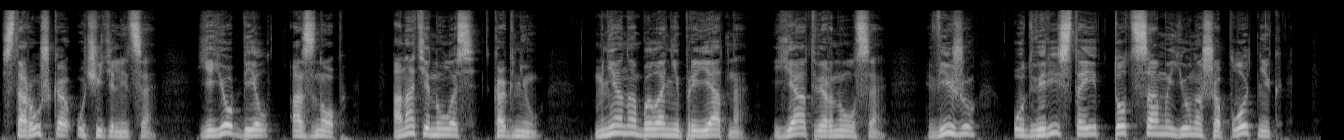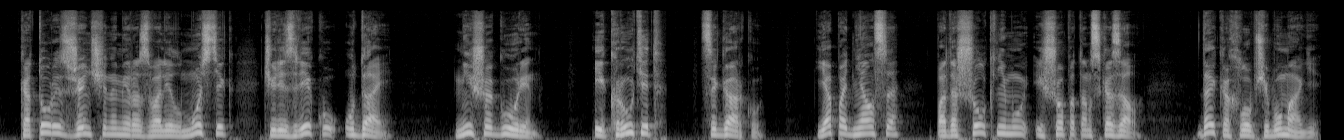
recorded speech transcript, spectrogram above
старушка-учительница. Ее бил озноб. Она тянулась к огню. Мне она была неприятна. Я отвернулся. Вижу, у двери стоит тот самый юноша-плотник, который с женщинами развалил мостик через реку Удай. Миша Гурин. И крутит цигарку. Я поднялся, подошел к нему и шепотом сказал «Дай-ка, хлопче, бумаги».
